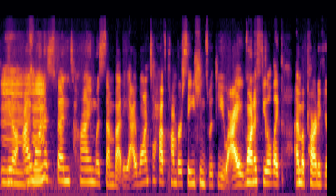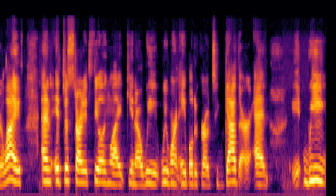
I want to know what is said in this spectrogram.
you know, mm-hmm. I want to spend time with somebody. I want to have conversations with you. I want to feel like I'm a part of your life. And it just started feeling like, you know, we we weren't able to grow together. And we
